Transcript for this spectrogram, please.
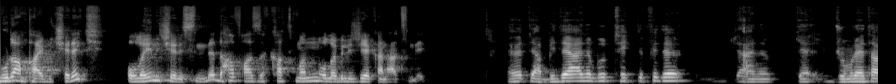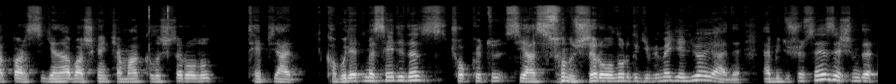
buradan pay biçerek olayın içerisinde daha fazla katmanın olabileceği kanaatindeyim. Evet ya bir de yani bu teklifi de yani Cumhuriyet Halk Partisi Genel Başkanı Kemal Kılıçdaroğlu tep yani kabul etmeseydi de çok kötü siyasi sonuçlar olurdu gibime geliyor yani. Yani bir düşünsenize şimdi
